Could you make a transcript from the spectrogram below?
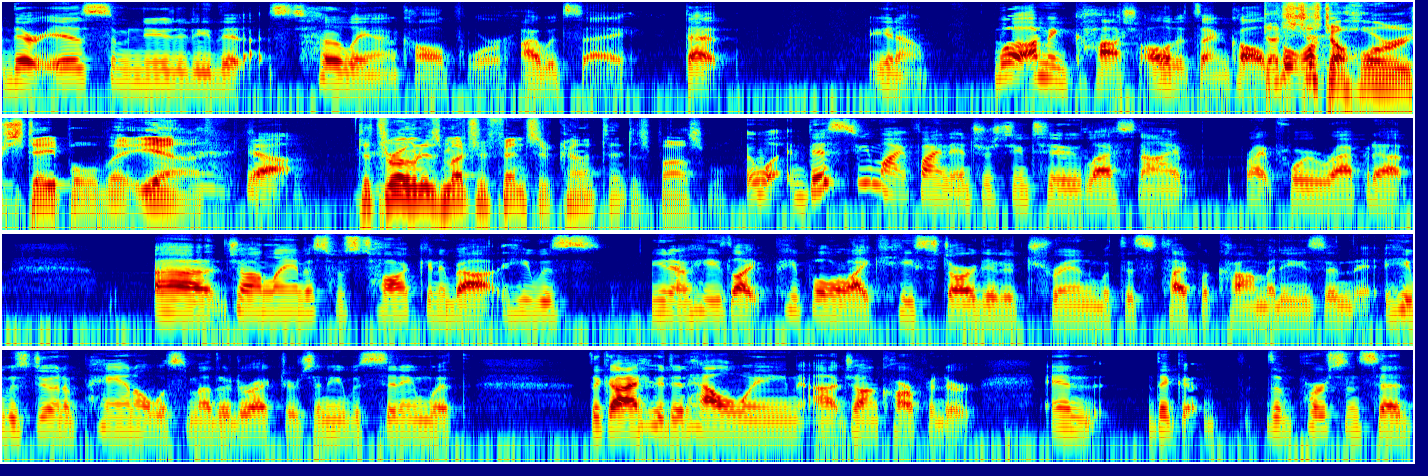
there is some nudity that's totally uncalled for. I would say that, you know, well, I mean, gosh, all of it's uncalled That's for. just a horror staple, but yeah, yeah. to throw in as much offensive content as possible. Well, this you might find interesting too. Last night, right before we wrap it up, uh, John Landis was talking about he was, you know, he's like people are like he started a trend with this type of comedies, and he was doing a panel with some other directors, and he was sitting with the guy who did Halloween, uh, John Carpenter, and the the person said,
